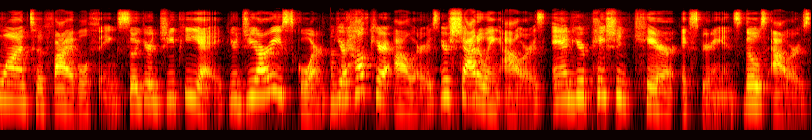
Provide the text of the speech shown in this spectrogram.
quantifiable things. So your GPA, your GRE score, your healthcare hours, your shadowing hours, and your patient care experience, those hours.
